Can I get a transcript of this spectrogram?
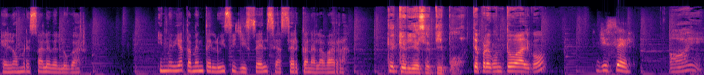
El hombre sale del lugar. Inmediatamente Luis y Giselle se acercan a la barra. ¿Qué quería ese tipo? ¿Te preguntó algo? Giselle. Ay,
